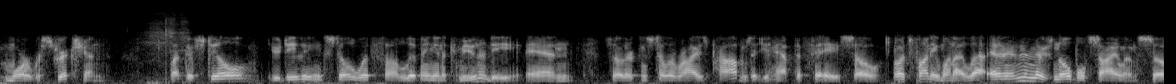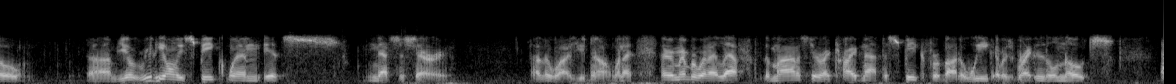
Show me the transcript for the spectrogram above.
more restriction. But there's still, you're dealing still with uh, living in a community and so there can still arise problems that you have to face. So, well, it's funny when I left, and, and then there's noble silence. So um, you really only speak when it's necessary. Otherwise, you don't. When I, I remember when I left the monastery, I tried not to speak for about a week. I was writing little notes,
